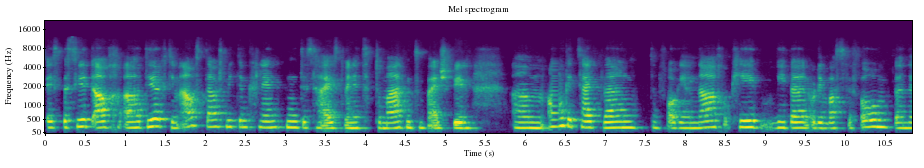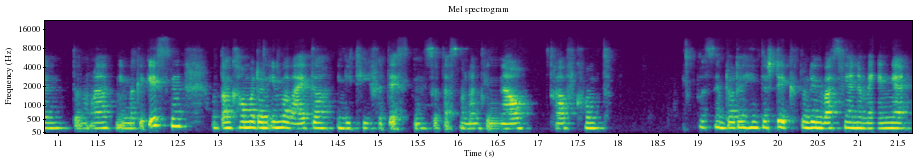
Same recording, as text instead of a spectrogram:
es passiert auch äh, direkt im Austausch mit dem Klienten. Das heißt, wenn jetzt Tomaten zum Beispiel ähm, angezeigt werden, dann frage ich ihn nach, okay, wie werden oder in was für Form werden denn Tomaten immer gegessen? Und dann kann man dann immer weiter in die Tiefe testen, sodass man dann genau drauf kommt, was denn da dahinter steckt und in was für einer Menge.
